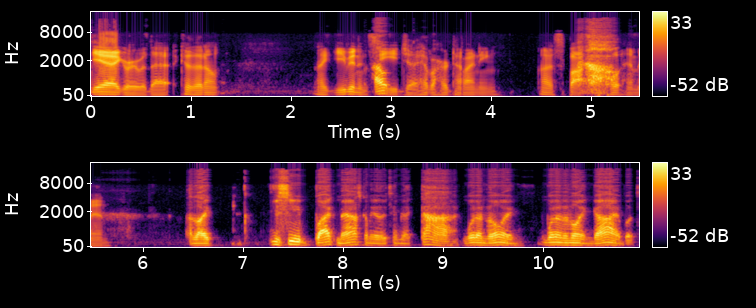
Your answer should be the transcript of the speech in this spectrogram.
yeah, I agree with that because I don't like even in Siege, I have a hard time finding a spot to put him in. I like you see Black Mask on the other team, you're like God, what annoying, what an annoying guy. But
